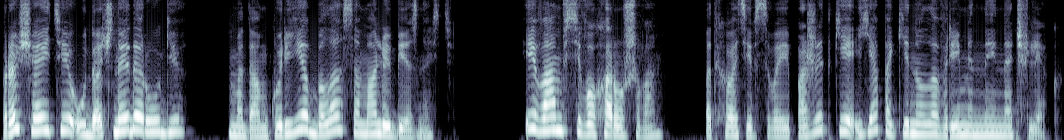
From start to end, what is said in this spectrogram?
«Прощайте, удачной дороги!» Мадам Курье была сама любезность. «И вам всего хорошего!» Подхватив свои пожитки, я покинула временный ночлег.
